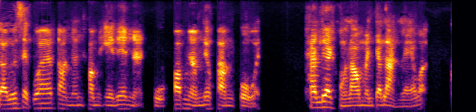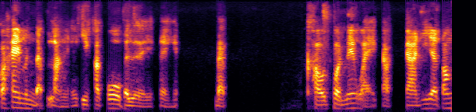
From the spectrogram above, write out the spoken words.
เรารู้สึกว่าตอนนั้นทอมเฮเดนน่ะ ถูกครอบงำด้วยความโกรธถ้าเลือดของเรามันจะหลั่งแล้วอะก็ให้มันแบบหลั่งอย่างชิคาโกไปเลยอะไรเงี้ย แบบเขาทนไม่ไหวกับการที่จะต้อง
